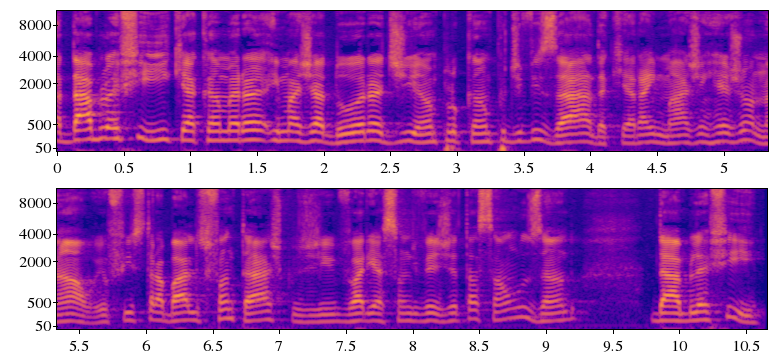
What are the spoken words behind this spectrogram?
a WFI, que é a câmera imagiadora de amplo campo de visada, que era a imagem regional. Eu fiz trabalhos fantásticos de variação de vegetação usando WFI.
